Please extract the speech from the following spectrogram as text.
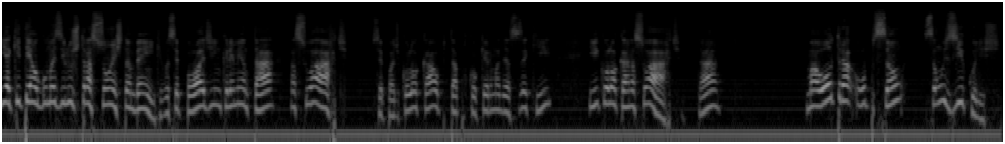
e aqui tem algumas ilustrações também, que você pode incrementar a sua arte. Você pode colocar, optar por qualquer uma dessas aqui e colocar na sua arte. Tá? Uma outra opção são os ícones.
